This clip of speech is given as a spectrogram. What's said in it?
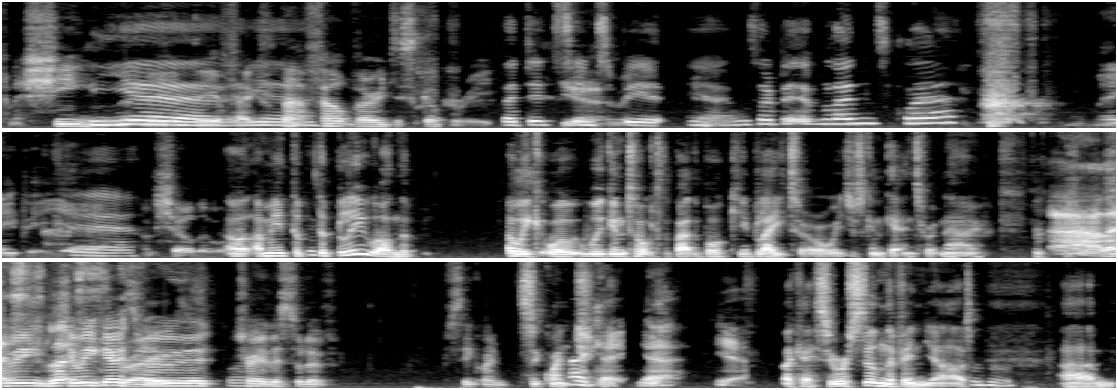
kind of sheen. Yeah, the, the effect yeah. that felt very Discovery. There did seem Yeah. to be, a, yeah. Was there a bit of lens glare? Maybe, yeah. Yeah. I'm sure there was. Oh, I mean, the, the blue on the. Oh, we, well, we're going to talk about the Borg cube later, or are we just going to get into it now? Ah, should let's, we, let's should we go throw- through the trailer sort of sequence Sequentially. Okay, yeah, yeah. Okay, so we're still in the vineyard, Mhm. um,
